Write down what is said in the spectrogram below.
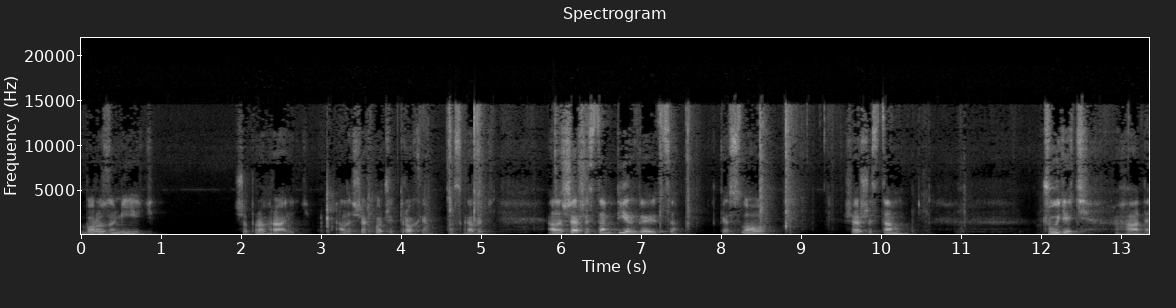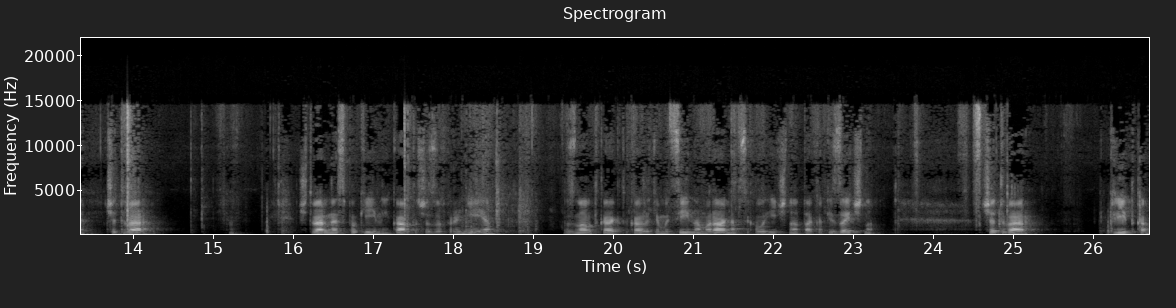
бо розуміють, що програють, але ще хочуть трохи, скажуть, але ще щось там піргаються, таке слово, ще щось там чудять гади. Четвер. Четвер неспокійний. Карта шизофренія. Знов така, як то кажуть, емоційна, моральна, психологічна атака, фізична. Четвер. Клітка.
